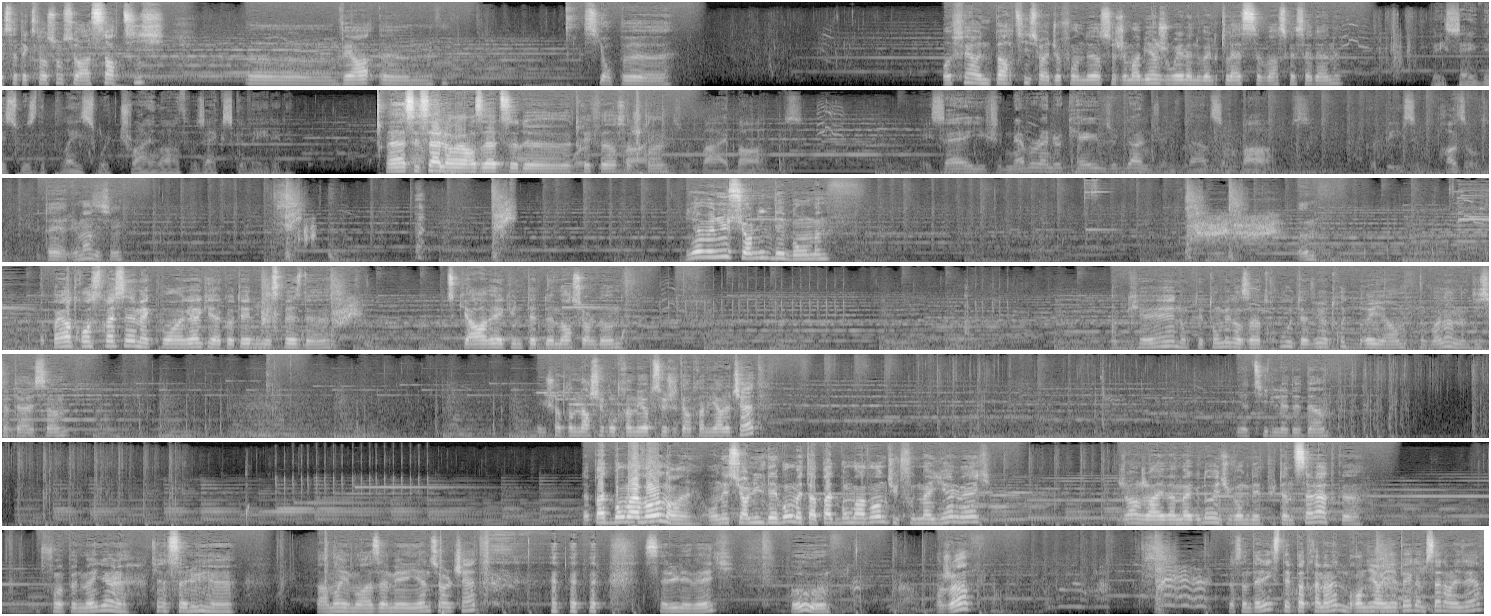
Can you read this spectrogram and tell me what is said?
cette extension sera sortie, on verra euh, si on peut euh, refaire une partie sur Age of Wonders. J'aimerais bien jouer la nouvelle classe, voir ce que ça donne. They say this was the place where Triloth was excavated. Ah, c'est ça leur ersatz de Trifer, ça je crois. They say you should never enter caves or dungeons without some bombs. Could be some puzzles in there. Putain, y'a du monde ici. Bienvenue sur l'île des bombes. Hum. T'as pas l'air trop stressé, mec, pour un gars qui est à côté d'une espèce de... scarabée avec une tête de mort sur le dôme. Ok, donc t'es tombé dans un trou et t'as vu un truc brillant. Voilà un indice intéressant. Je suis en train de marcher contre un mur parce que j'étais en train de lire le chat. Y a-t-il là-dedans? T'as pas de bombe à vendre? On est sur l'île des bombes et t'as pas de bombe à vendre, tu te fous de ma gueule, mec Genre, j'arrive à McDo et tu vends que des putains de salades, quoi. Tu te fous un peu de ma gueule. Tiens, salut. Euh... Apparemment, il y a Morazame et Yann sur le chat. salut les mecs. Oh. Bonjour. Personne t'a dit que c'était pas très malin de brandir une épée comme ça dans les airs?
